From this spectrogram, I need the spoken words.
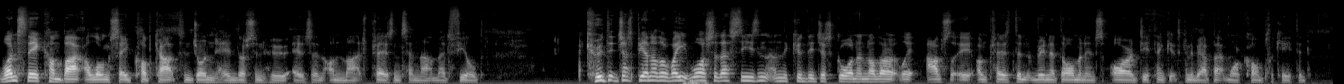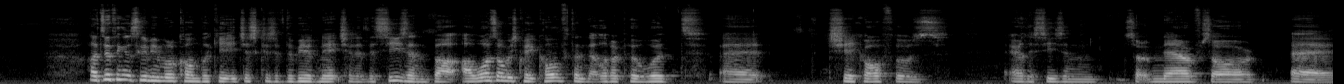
Once they come back alongside club captain Jordan Henderson, who is an unmatched presence in that midfield, could it just be another whitewash of this season, and could they just go on another like absolutely unprecedented reign of dominance, or do you think it's going to be a bit more complicated? I do think it's going to be more complicated just because of the weird nature of the season, but I was always quite confident that Liverpool would uh, shake off those early season sort of nerves or uh,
